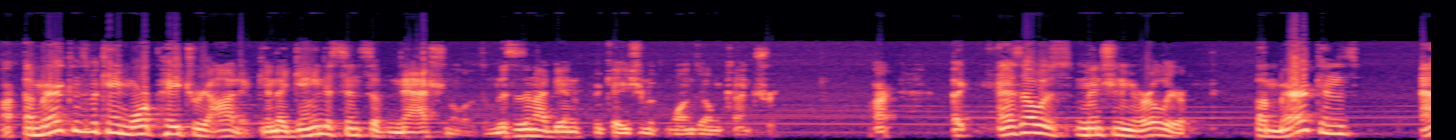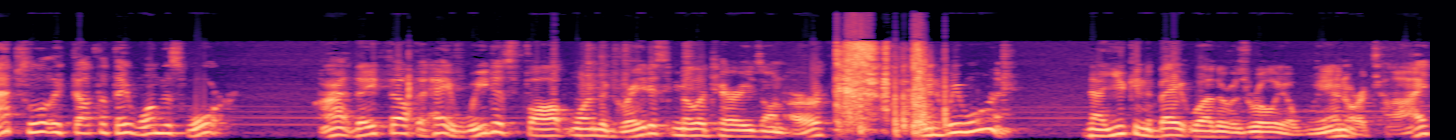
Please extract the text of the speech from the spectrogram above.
Uh, Americans became more patriotic and they gained a sense of nationalism. This is an identification with one's own country. All right. Uh, as I was mentioning earlier, Americans absolutely felt that they won this war. All right, they felt that hey, we just fought one of the greatest militaries on earth, and we won. Now, you can debate whether it was really a win or a tie,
